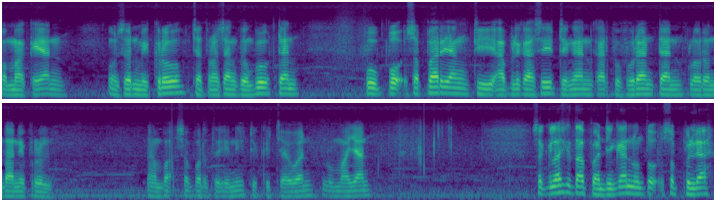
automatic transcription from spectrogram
pemakaian unsur mikro zat perangsang tumbuh dan pupuk sebar yang diaplikasi dengan karbofuran dan klorentaniprol nampak seperti ini di kejauhan lumayan. Sekilas kita bandingkan untuk sebelah.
